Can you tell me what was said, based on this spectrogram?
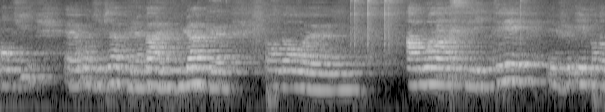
en vie. Euh, on dit bien que là-bas, à le goulag, euh, pendant un mois, c'est l'été, et pendant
